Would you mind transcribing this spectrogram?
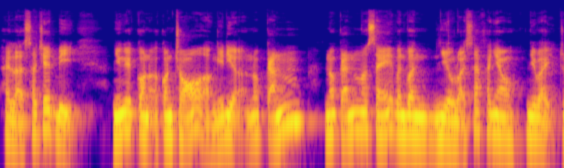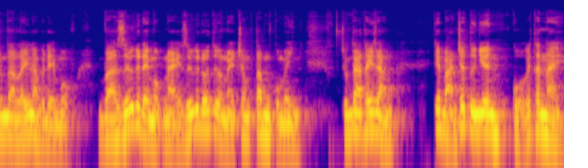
hay là xác chết bị những cái con con chó ở nghĩa địa nó cắn nó cắn nó xé vân vân nhiều loại xác khác nhau như vậy chúng ta lấy làm cái đề mục và giữ cái đề mục này giữ cái đối tượng này trong tâm của mình chúng ta thấy rằng cái bản chất tự nhiên của cái thân này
